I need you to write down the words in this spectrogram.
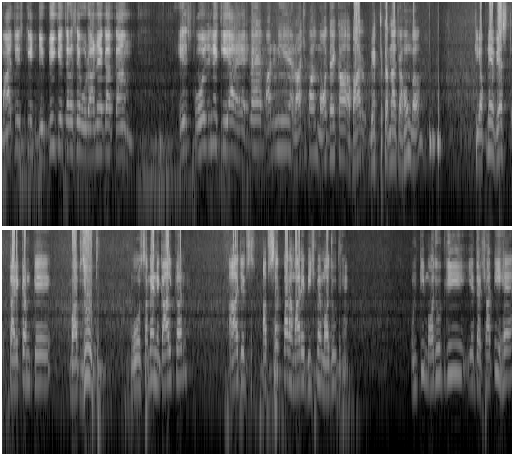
माचिस की डिब्बी की तरह से उड़ाने का काम इस फौज ने किया है। मैं माननीय राज्यपाल महोदय का आभार व्यक्त करना चाहूँगा कि अपने व्यस्त कार्यक्रम के बावजूद वो समय निकालकर आज इस अवसर पर हमारे बीच में मौजूद हैं। उनकी मौजूदगी ये दर्शाती है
